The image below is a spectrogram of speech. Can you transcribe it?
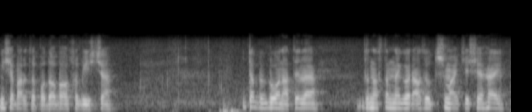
Mi się bardzo podoba osobiście. I to by było na tyle. Do następnego razu. Trzymajcie się. Hej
